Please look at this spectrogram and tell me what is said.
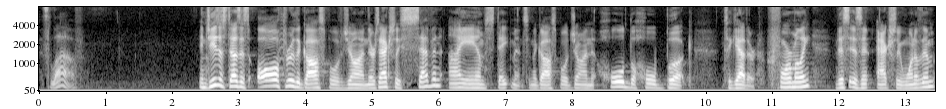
That's love. And Jesus does this all through the Gospel of John. There's actually seven I am statements in the Gospel of John that hold the whole book together. Formally, this isn't actually one of them,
